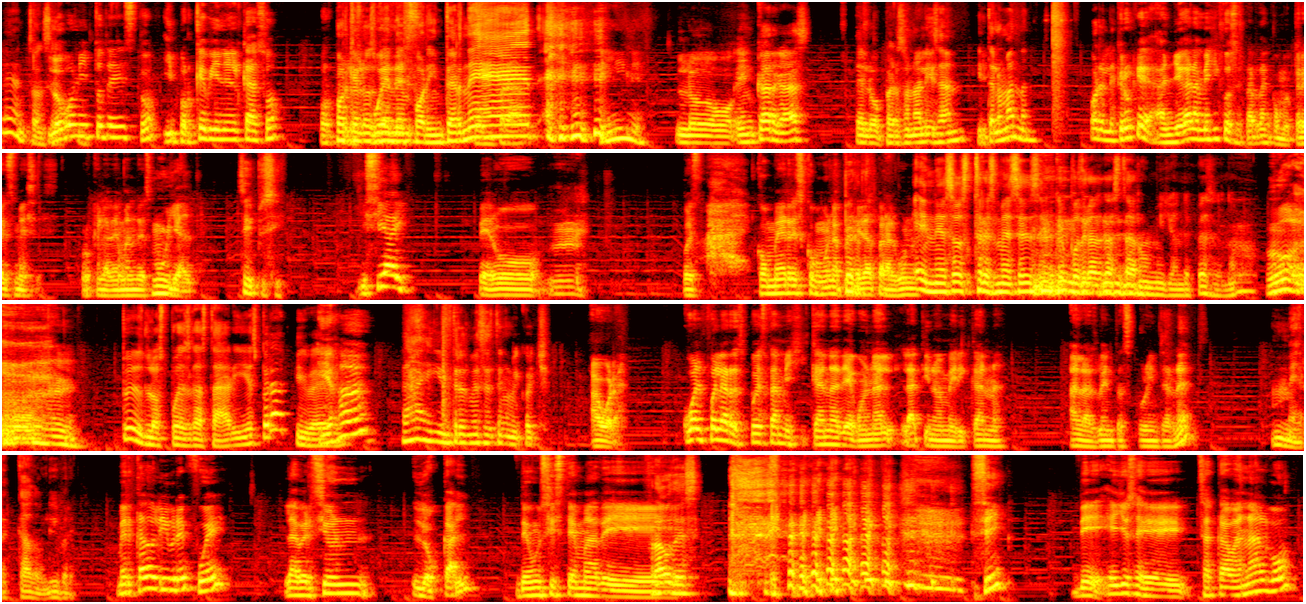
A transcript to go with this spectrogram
Entonces, Lo bonito de esto, ¿y por qué viene el caso? porque los puedes venden por internet. Lo encargas, te lo personalizan y te lo mandan. Órale. Creo que al llegar a México se tardan como tres meses, porque la demanda es muy alta. Sí, pues sí. Y sí hay, pero mm, pues comer es como una prioridad para algunos. En esos tres meses, ¿en qué podrías gastar un millón de pesos, no? Pues los puedes gastar y esperar y ver. Y ajá. Ay, en tres meses tengo mi coche. Ahora, ¿cuál fue la respuesta mexicana diagonal latinoamericana a las ventas por internet? Mercado Libre. Mercado Libre fue la versión local de un sistema de Fraudes. sí, de ellos eh, sacaban algo,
